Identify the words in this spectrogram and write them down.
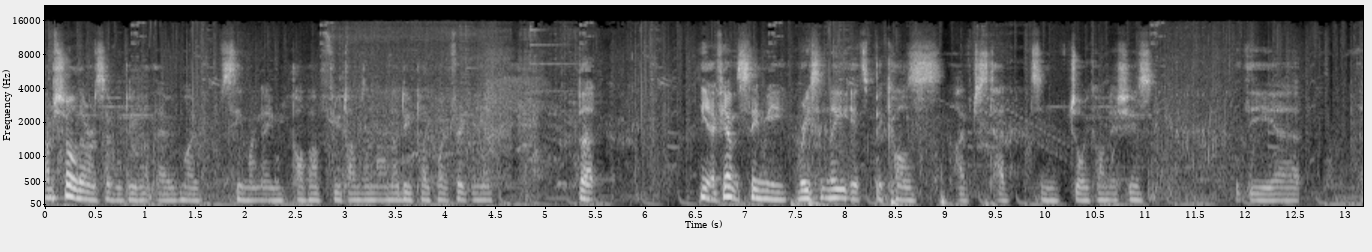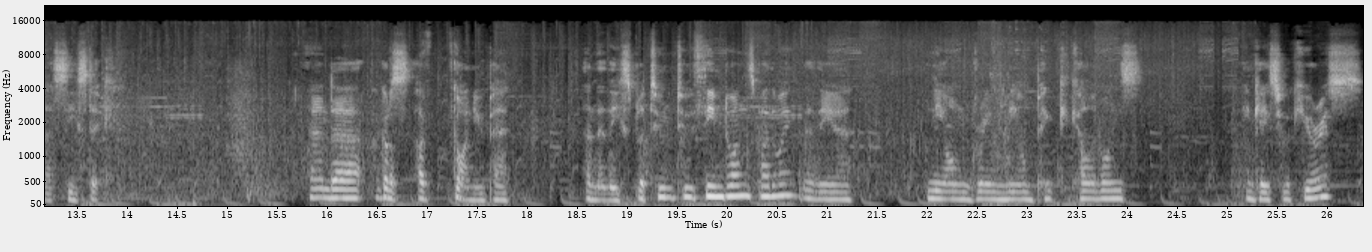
I'm sure there are several people out there who might have seen my name pop up a few times online. I do play quite frequently. But yeah, if you haven't seen me recently, it's because I've just had some Joy-Con issues with the uh, uh, C stick, and uh, I've got a, I've got a new pair, and they're the Splatoon 2 themed ones, by the way. They're the uh, neon green, neon pink coloured ones. In case you were curious,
